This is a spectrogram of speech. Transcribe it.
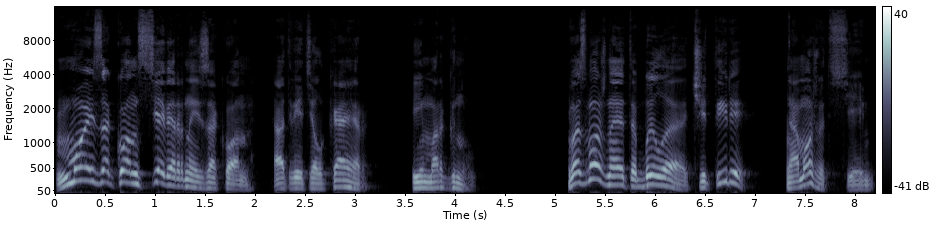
«Мой закон — северный закон», — ответил Каэр и моргнул. Возможно, это было четыре, а может, семь.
